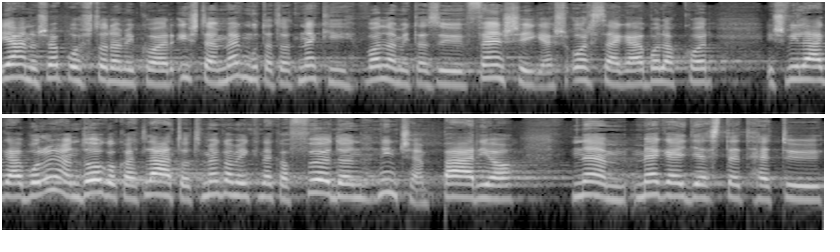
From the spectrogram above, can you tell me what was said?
János apostol, amikor Isten megmutatott neki valamit az ő fenséges országából, akkor és világából olyan dolgokat látott meg, amiknek a Földön nincsen párja, nem megegyeztethető,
